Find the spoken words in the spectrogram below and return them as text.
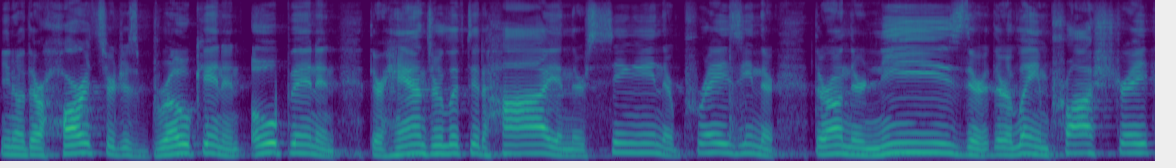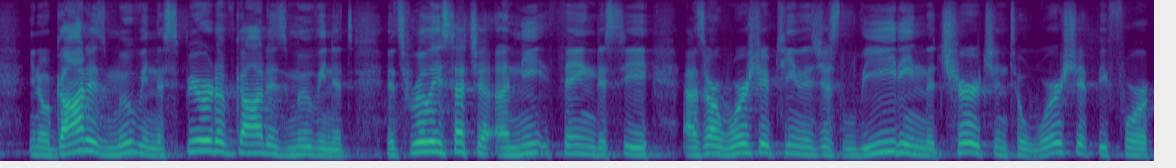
you know, their hearts are just broken and open, and their hands are lifted high, and they're singing, they're praising, they're, they're on their knees, they're, they're laying prostrate. You know, God is moving. The Spirit of God is moving. It's, it's really such a, a neat thing to see as our worship team is just leading the church into worship before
